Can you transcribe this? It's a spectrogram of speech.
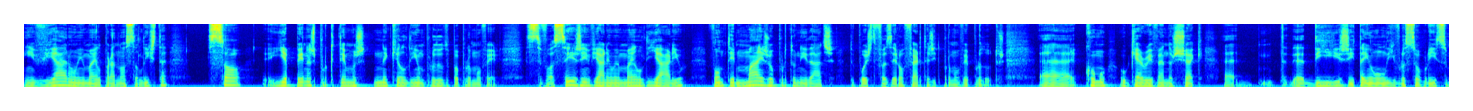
enviar um e-mail para a nossa lista só e apenas porque temos naquele dia um produto para promover. Se vocês enviarem um e-mail diário, vão ter mais oportunidades depois de fazer ofertas e de promover produtos. Uh, como o Gary Vanderchuck uh, diz e tem um livro sobre isso,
